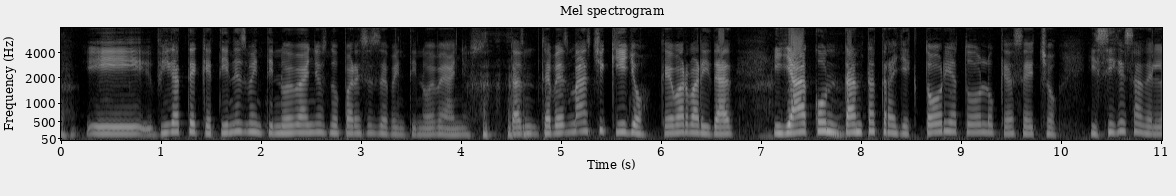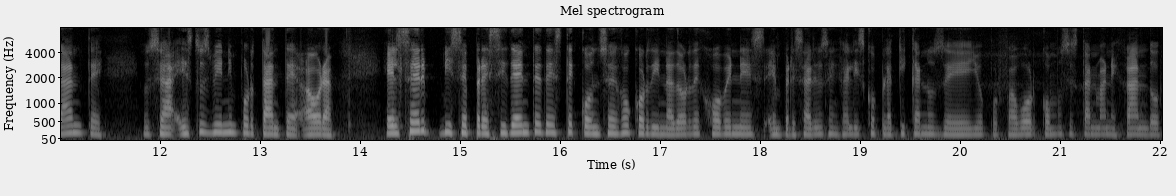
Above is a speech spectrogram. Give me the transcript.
Y fíjate que tienes 29 años, no pareces de 29 años. Te ves más chiquillo, qué barbaridad. Y ya con tanta trayectoria, todo lo que has hecho, y sigues adelante. O sea, esto es bien importante. Ahora, el ser vicepresidente de este Consejo Coordinador de Jóvenes Empresarios en Jalisco, platícanos de ello, por favor, cómo se están manejando,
